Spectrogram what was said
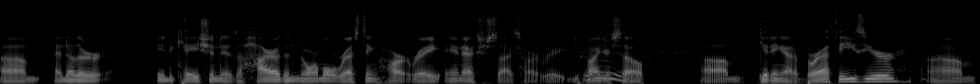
Um, another indication is a higher than normal resting heart rate and exercise heart rate. You find mm. yourself um, getting out of breath easier. Um,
